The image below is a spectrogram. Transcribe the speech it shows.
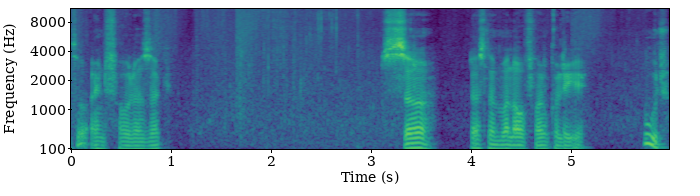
So ein fauler Sack. So, das nennt man aufräumen, Kollege. Gut.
